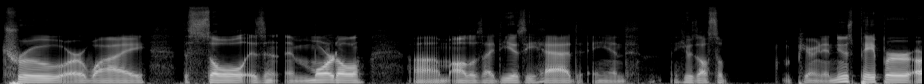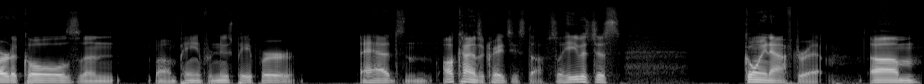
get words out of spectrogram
true, or why the soul isn't immortal. Um, all those ideas he had, and he was also appearing in newspaper articles and um, paying for newspaper ads and all kinds of crazy stuff. So he was just going after it. Um,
